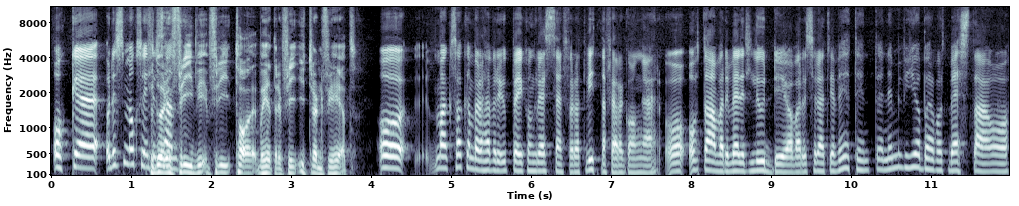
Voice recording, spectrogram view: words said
Och, eh, och det som också är För då är det intressant... fri, fri, ta, vad heter det, fri yttrandefrihet. Och Mark Zuckerberg har varit uppe i kongressen för att vittna flera gånger. Och ofta har han varit väldigt luddig och varit sådär att jag vet inte, nej men vi gör bara vårt bästa och,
